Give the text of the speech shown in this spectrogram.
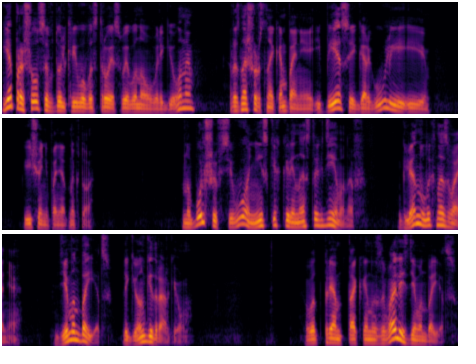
Я прошелся вдоль кривого строя своего нового региона. Разношерстная компания и бесы, и горгулии, и еще непонятно кто. Но больше всего низких коренастых демонов. Глянул их название. Демон-боец, Легион Гидраргиум. Вот прям так и назывались Демон-боец?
